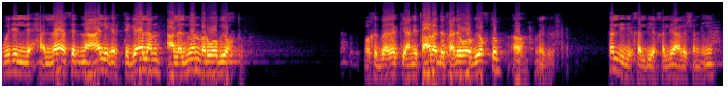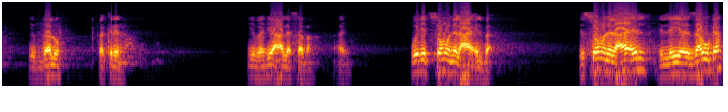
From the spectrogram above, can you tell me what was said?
ودي اللي حلها سيدنا علي ارتجالا على المنبر وهو بيخطب. واخد بالك؟ يعني اتعرضت عليه وهو بيخطب؟ آه ما يجريش. خلي دي خليها خليها علشان إيه؟ يفضلوا فاكرينها يبقى دي على سبعة أيوه. ودي السمن العائل بقى. السمن العائل اللي هي زوجة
